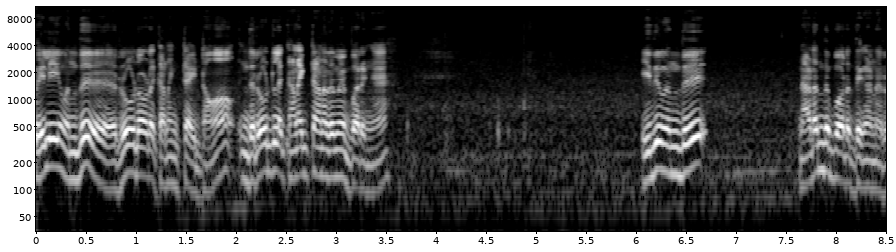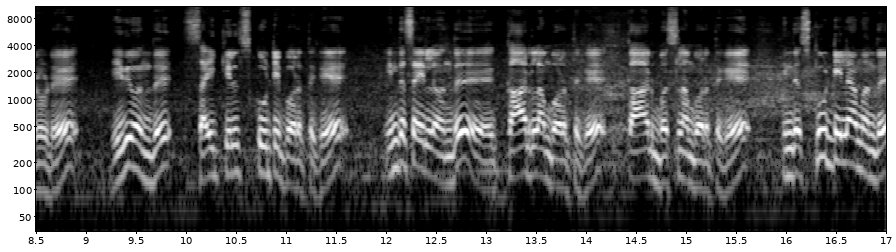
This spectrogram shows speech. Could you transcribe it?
வெளியே வந்து ரோடோட கனெக்ட் ஆகிட்டோம் இந்த ரோட்டில் கனெக்ட் ஆனதுமே பாருங்கள் இது வந்து நடந்து போகிறதுக்கான ரோடு இது வந்து சைக்கிள் ஸ்கூட்டி போகிறதுக்கு இந்த சைடில் வந்து கார்லாம் போகிறதுக்கு கார் பஸ்லாம் போகிறதுக்கு இந்த ஸ்கூட்டிலாம் வந்து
